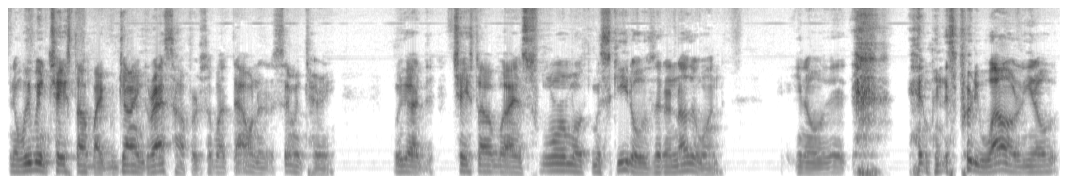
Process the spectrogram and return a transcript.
you know, we've been chased off by giant grasshoppers. How about that one at the cemetery? We got chased off by a swarm of mosquitoes at another one. You know, it, I mean, it's pretty wild. You know,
